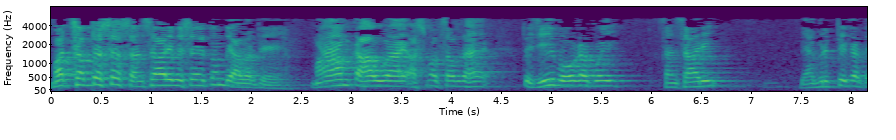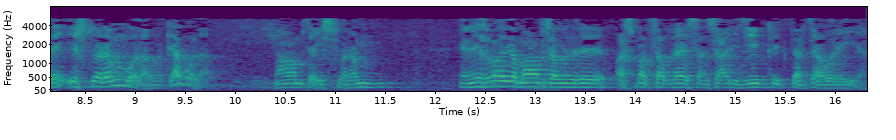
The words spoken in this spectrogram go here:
मत शब्द से संसार विषय तुम व्यावर्त। माम कहा हुआ है, अस्मत शब्द है तो जीव होगा कोई, संसारी व्यावृत्ति करते ईश्वरम बोला हुआ क्या बोला? माम से ईश्वरम। नहीं समझ माम समझ रहे अस्मत शब्द है, संसारी जीव की चर्चा हो रही है।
